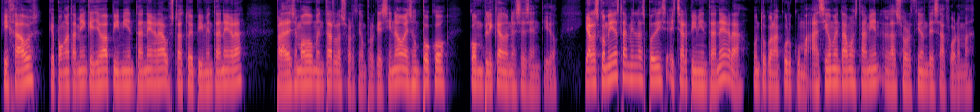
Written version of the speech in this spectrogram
fijaos que ponga también que lleva pimienta negra o extracto de pimienta negra para de ese modo aumentar la absorción, porque si no es un poco complicado en ese sentido. Y a las comidas también las podéis echar pimienta negra junto con la cúrcuma, así aumentamos también la absorción de esa forma.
